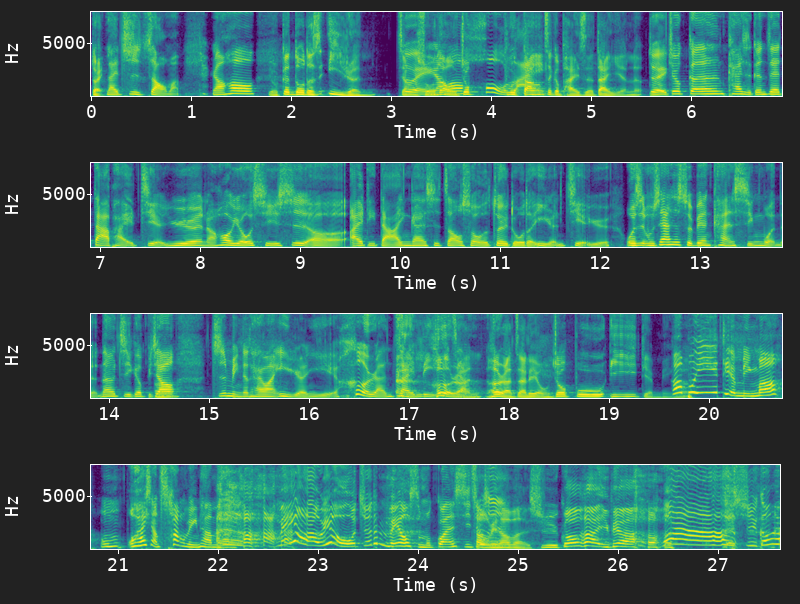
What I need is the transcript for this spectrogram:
对来制造嘛，然后有更多的是艺人。对，然后就不当这个牌子的代言了。对，就跟开始跟这些大牌解约，然后尤其是呃，艾迪达应该是遭受了最多的艺人解约。我我现在是随便看新闻的，那几个比较知名的台湾艺人也赫然在列，赫然赫然在列，我们就不一一点名。啊，不一一点名吗？我们我还想唱名他们，没有啊，因为我觉得没有什么关系。唱名他们，许光汉一票。哇，许光汉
